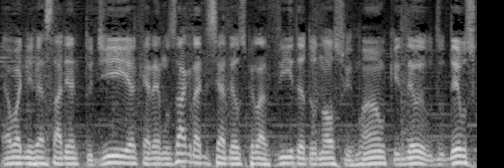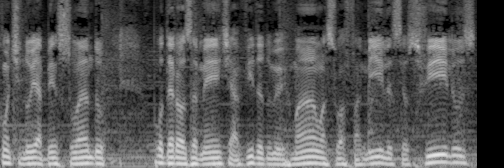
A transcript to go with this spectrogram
é o aniversariante do dia. Queremos agradecer a Deus pela vida do nosso irmão, que Deus, Deus continue abençoando poderosamente a vida do meu irmão, a sua família, seus filhos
